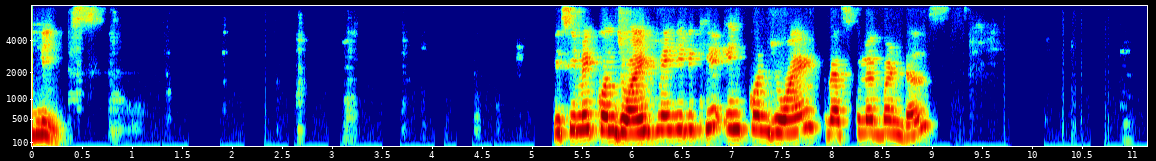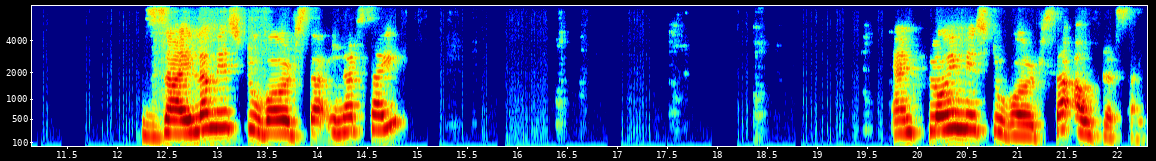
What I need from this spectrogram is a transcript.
leaves. इसी में conjoint में ही लिखिए इन conjoint vascular bundles xylem is towards the inner side and phloem is towards the outer side.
